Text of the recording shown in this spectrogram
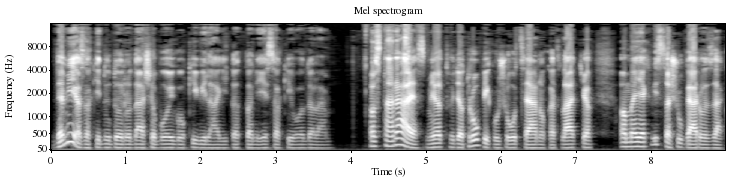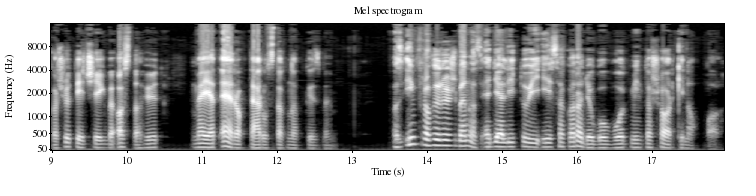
De mi az, aki dudorodás a bolygó kivilágítatlan északi oldalán? Aztán ráeszmélt, hogy a trópikus óceánokat látja, amelyek visszasugározzák a sötétségbe azt a hőt, melyet elraktároztak napközben. Az infravörösben az egyenlítői éjszaka ragyogóbb volt, mint a sarki nappal.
